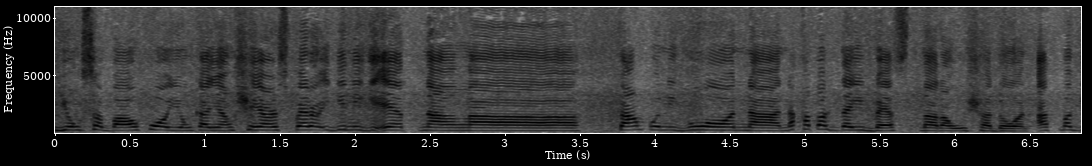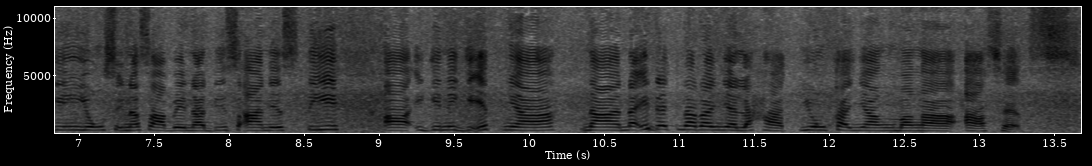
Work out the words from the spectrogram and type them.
yung sa Baupo, yung kanyang shares, pero iginigiit ng ah, kampo ni Guo na nakapag-divest na raw siya doon. At maging yung sinasabi na dishonesty, ah, iginigiit niya na naideklara niya lahat yung kanyang mga assets.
